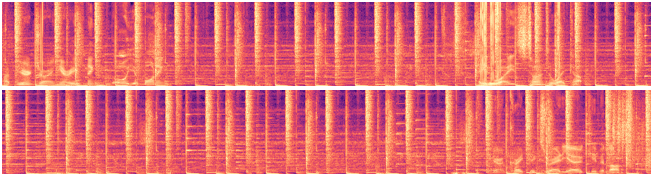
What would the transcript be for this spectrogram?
Hope you're enjoying your evening or your morning. Either way, it's time to wake up. You're on Crate Digs Radio. Keep it locked.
